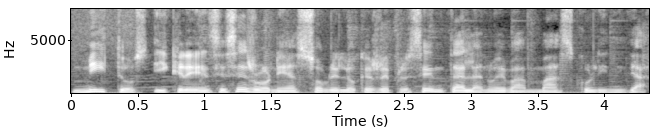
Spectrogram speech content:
mitos y creencias erróneas sobre lo que representa la nueva masculinidad.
